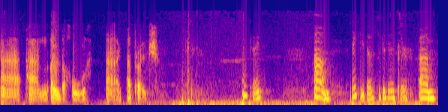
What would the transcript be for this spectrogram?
uh, um, overhaul uh, approach. Okay. Um, thank you. That was a good answer. Um,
